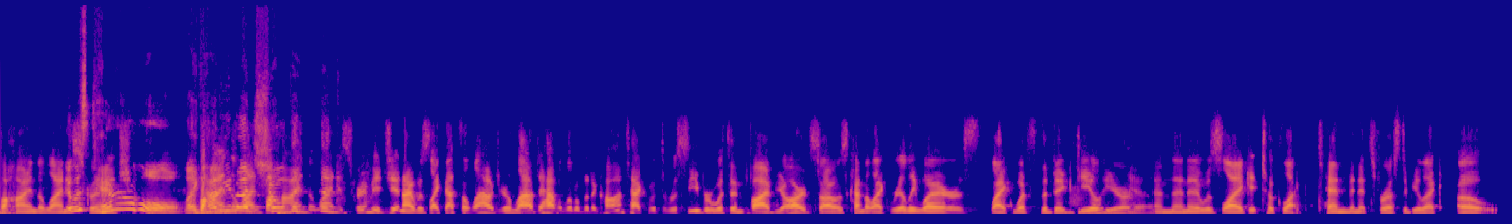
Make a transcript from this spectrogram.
behind the line It of was scrimmage. terrible. Like how do you the not line, show behind the, the line of scrimmage, and I was like, "That's allowed. You're allowed to have a little bit of contact with the receiver within five yards." So I was kind of like, "Really? Where's like, what's the big deal here?" Yeah. And then it was like, it took like ten minutes for us to be like, "Oh,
